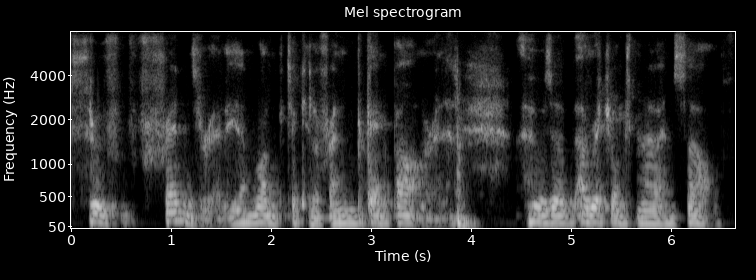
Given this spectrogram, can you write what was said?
through friends, really. And one particular friend became a partner in it, who was a, a rich entrepreneur himself.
